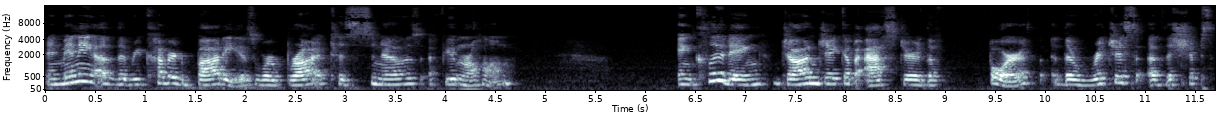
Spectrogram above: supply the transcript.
and many of the recovered bodies were brought to Snow's funeral home, including John Jacob Astor IV, the richest of the ship's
